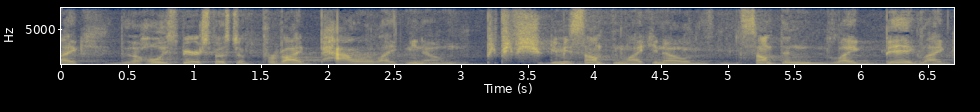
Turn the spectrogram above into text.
Like the Holy Spirit's supposed to provide power, like, you know, give me something like, you know, something like big, like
